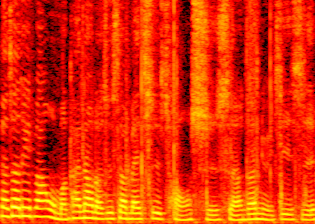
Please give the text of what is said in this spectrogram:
那这地方我们看到的是圣杯侍从食神跟女祭司，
